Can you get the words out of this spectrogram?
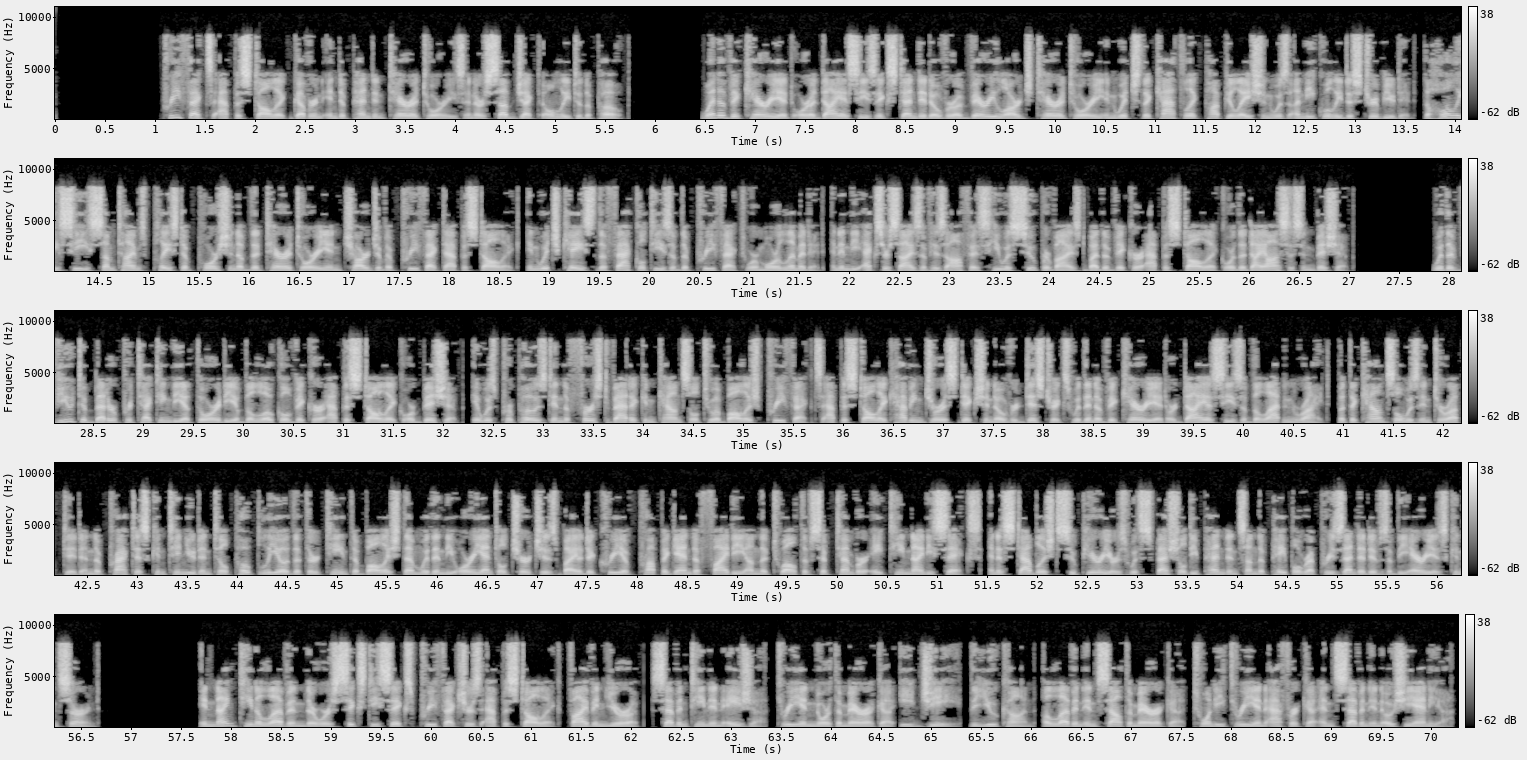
Prefects apostolic govern independent territories and are subject only to the pope. When a vicariate or a diocese extended over a very large territory in which the Catholic population was unequally distributed, the Holy See sometimes placed a portion of the territory in charge of a prefect apostolic, in which case the faculties of the prefect were more limited, and in the exercise of his office he was supervised by the vicar apostolic or the diocesan bishop. With a view to better protecting the authority of the local vicar apostolic or bishop, it was proposed in the First Vatican Council to abolish prefects apostolic having jurisdiction over districts within a vicariate or diocese of the Latin Rite, but the council was interrupted and the practice continued until Pope Leo XIII abolished them within the Oriental churches by a decree of Propaganda Fide on 12 September 1896, and established superiors with special dependence on the papal representatives of the areas concerned. In 1911 there were 66 prefectures apostolic, 5 in Europe, 17 in Asia, 3 in North America e.g., the Yukon, 11 in South America, 23 in Africa and 7 in Oceania.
